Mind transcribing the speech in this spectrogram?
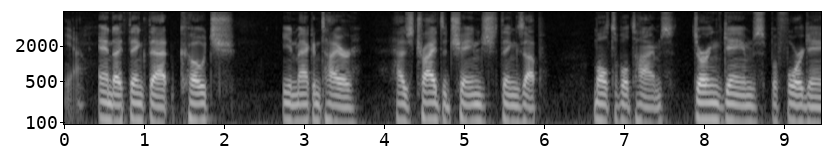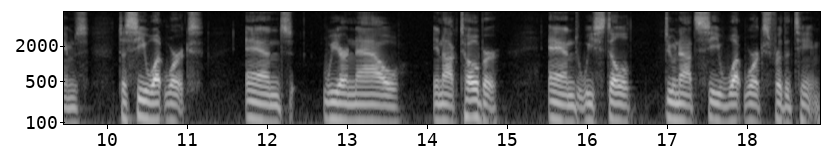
Yeah. And I think that coach Ian McIntyre has tried to change things up multiple times during games, before games, to see what works. And we are now in October, and we still do not see what works for the team.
